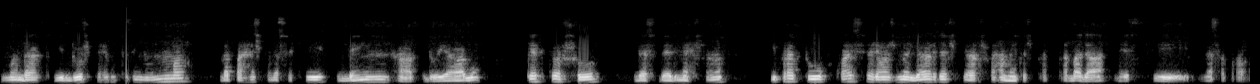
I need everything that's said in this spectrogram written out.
mandar aqui duas perguntas em uma. Dá para responder essa aqui bem rápido. Iago, o que é que tu achou dessa ideia de merchan? E para tu, quais seriam as melhores e as piores ferramentas para trabalhar nesse, nessa prova?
